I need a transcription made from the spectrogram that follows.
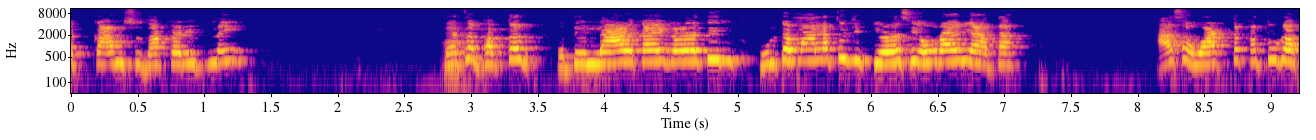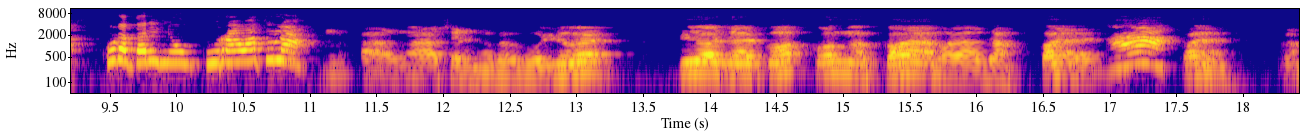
एक काम सुद्धा करीत नाही. त्याचं फक्त ते लाळ काय गळतील? उलट मला तुझी किळस येऊ राहिली आता. असं वाटतं का तुला कुठं तरी नेऊन पुरावा तुला? नको दिवस आहे कोण कोण कोण आहे मला सांग? कोण आहे? हा. कोण आहे? हं?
